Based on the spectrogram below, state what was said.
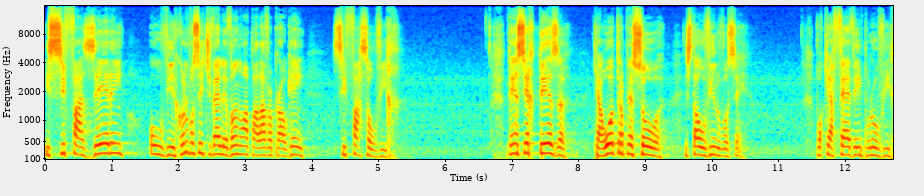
e se fazerem ouvir. Quando você estiver levando uma palavra para alguém, se faça ouvir. Tenha certeza que a outra pessoa está ouvindo você, porque a fé vem por ouvir.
